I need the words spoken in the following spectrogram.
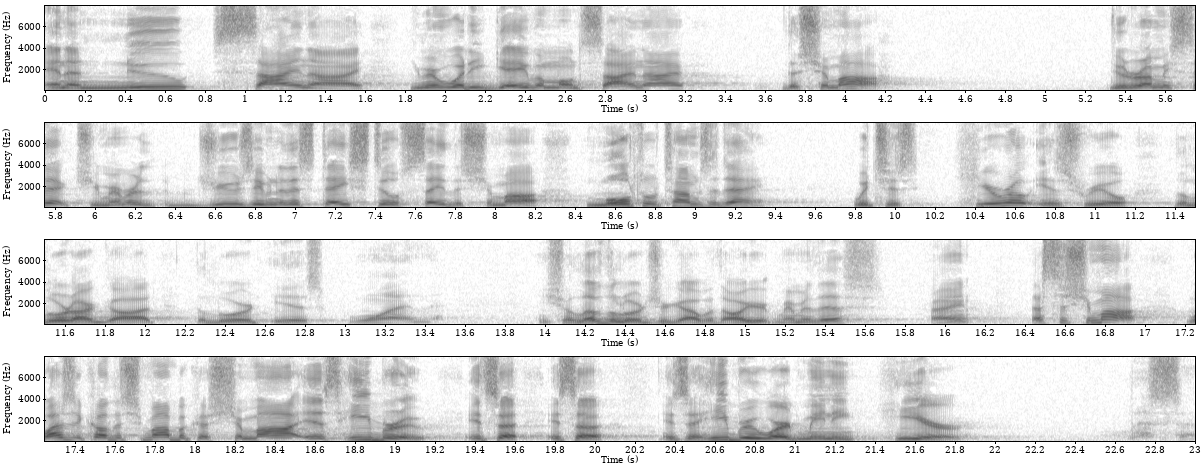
and a new Sinai. You remember what he gave them on Sinai? The Shema. Deuteronomy 6, you remember Jews even to this day still say the Shema multiple times a day, which is, Hear, O Israel, the Lord our God, the Lord is one. You shall love the Lord your God with all your, remember this, right? That's the Shema. Why is it called the Shema? Because Shema is Hebrew. It's a, it's a, it's a Hebrew word meaning hear, listen.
